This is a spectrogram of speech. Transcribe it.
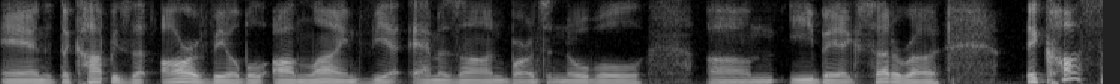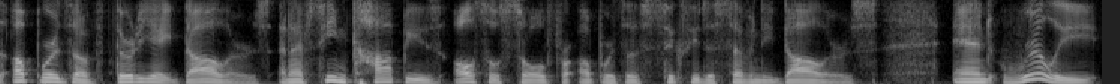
and the copies that are available online via Amazon, Barnes and Noble, um, eBay, etc., it costs upwards of $38, and I've seen copies also sold for upwards of 60 to $70. And really,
